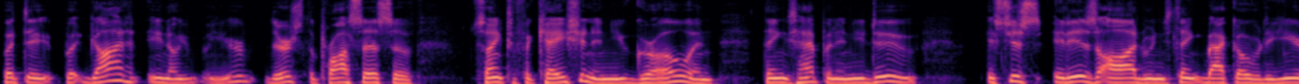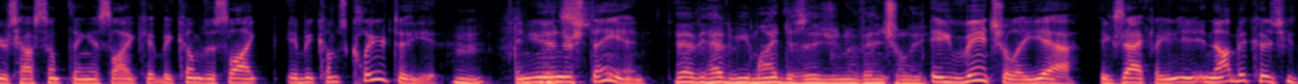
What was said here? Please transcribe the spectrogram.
but the but God, you know, you're there's the process of sanctification, and you grow, and things happen, and you do. It's just it is odd when you think back over the years how something is like it becomes it's like it becomes clear to you. Mm. and you it's, understand. Yeah it had to be my decision eventually. Eventually yeah exactly. Not because you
